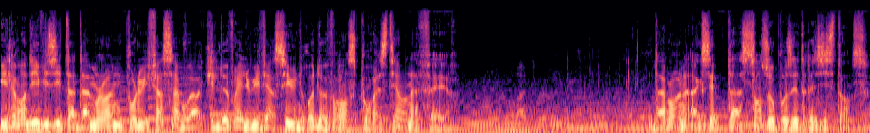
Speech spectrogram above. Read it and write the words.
Il rendit visite à Damron pour lui faire savoir qu'il devrait lui verser une redevance pour rester en affaires. Damron accepta sans opposer de résistance.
